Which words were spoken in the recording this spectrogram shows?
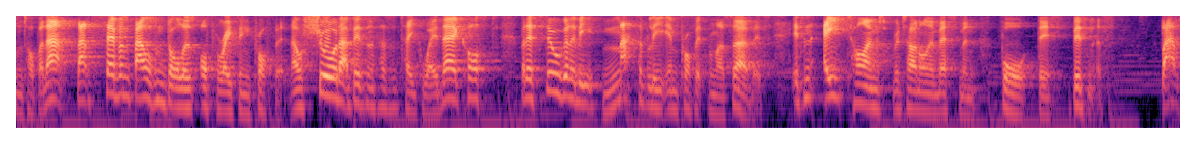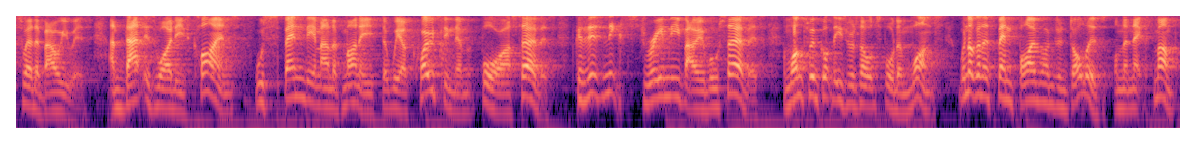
on top of that. That's $7,000 operating profit. Now, sure, that business has to take away their costs, but they're still going to be massively in profit from our service. It's an eight times return on investment for this business. That's where the value is. And that is why these clients will spend the amount of money that we are quoting them for our service, because it's an extremely valuable service. And once we've got these results for them once, we're not going to spend $500 on the next month.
